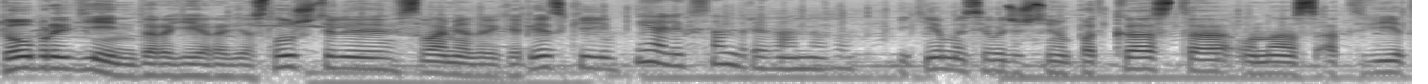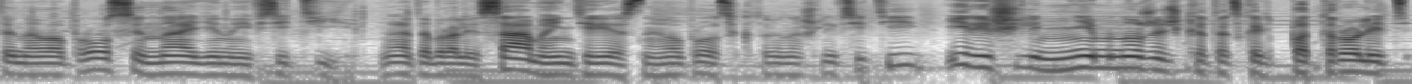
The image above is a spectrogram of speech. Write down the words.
Добрый день, дорогие радиослушатели. С вами Андрей Капецкий. И Александра Иванова. И тема сегодняшнего подкаста у нас ответы на вопросы, найденные в сети. Мы отобрали самые интересные вопросы, которые нашли в сети, и решили немножечко, так сказать, потроллить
